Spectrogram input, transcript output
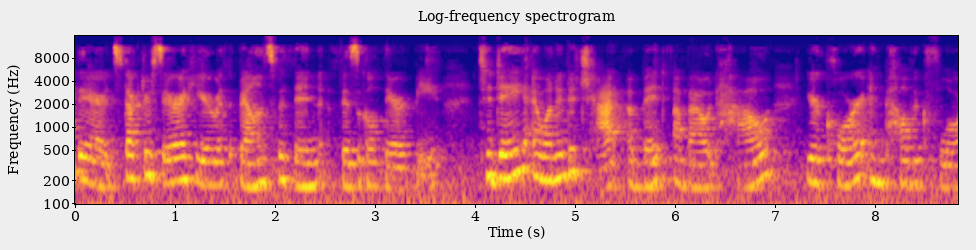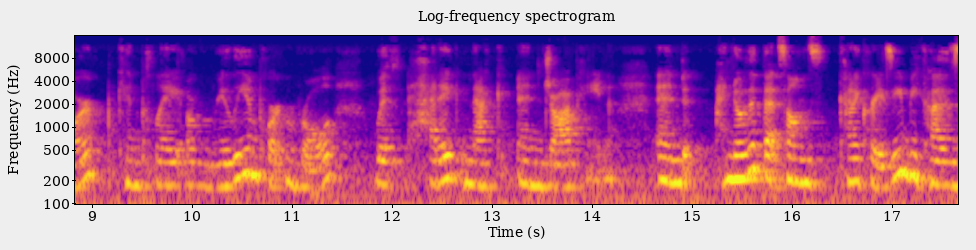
there, it's Dr. Sarah here with Balance Within Physical Therapy. Today I wanted to chat a bit about how your core and pelvic floor can play a really important role with headache, neck, and jaw pain. And I know that that sounds kind of crazy because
